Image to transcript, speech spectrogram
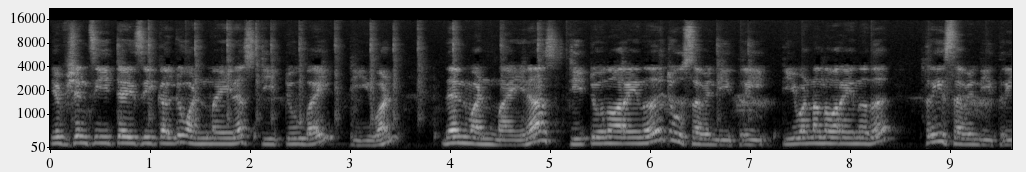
Efficiency heat is equal to one minus T two by T one then one minus T two എന്ന് പറയുന്നത് two seventy three T one എന്ന് പറയുന്നത് ത്രീ സെവന്റി ത്രീ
